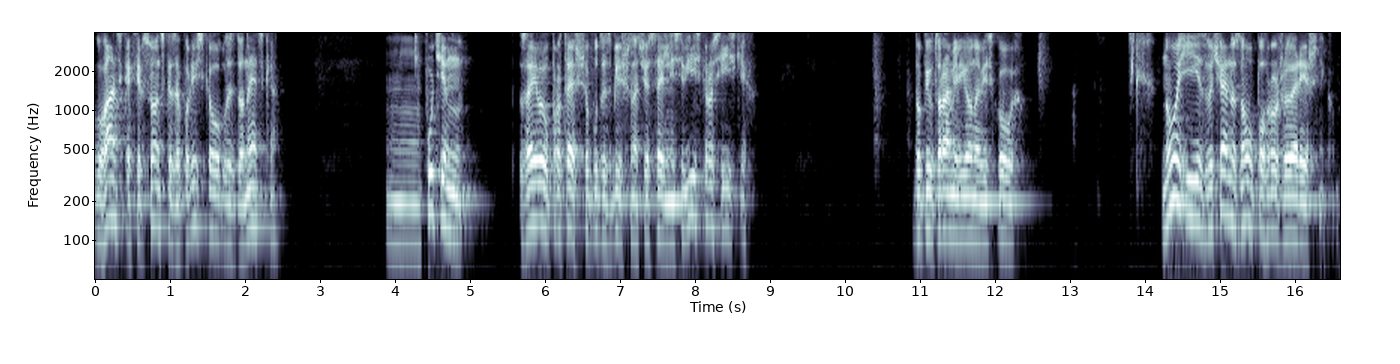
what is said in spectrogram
Луганська, Херсонська, Запорізька область, Донецька. Путін заявив про те, що буде збільшена чисельність військ російських до півтора мільйона військових. Ну і, звичайно, знову погрожує Орешником.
